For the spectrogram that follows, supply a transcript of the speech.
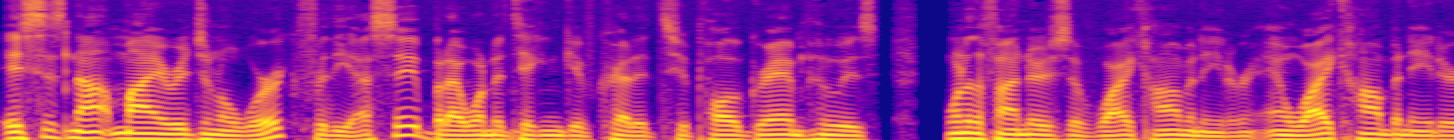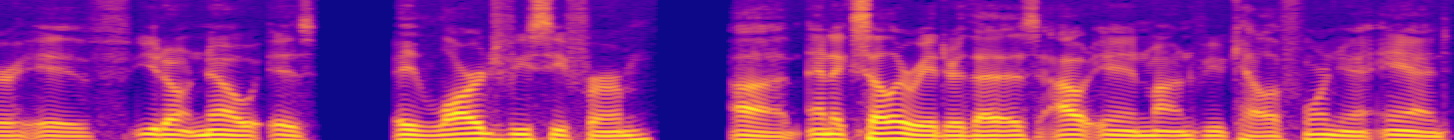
this is not my original work for the essay, but I want to take and give credit to Paul Graham, who is one of the founders of Y Combinator. And Y Combinator, if you don't know, is a large VC firm, uh, an accelerator that is out in Mountain View, California. And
